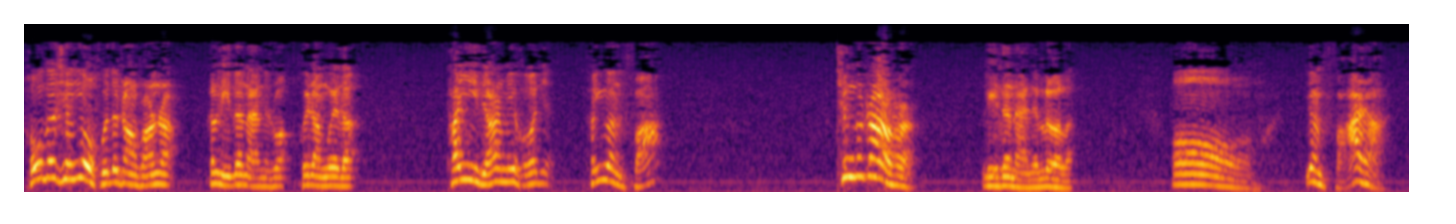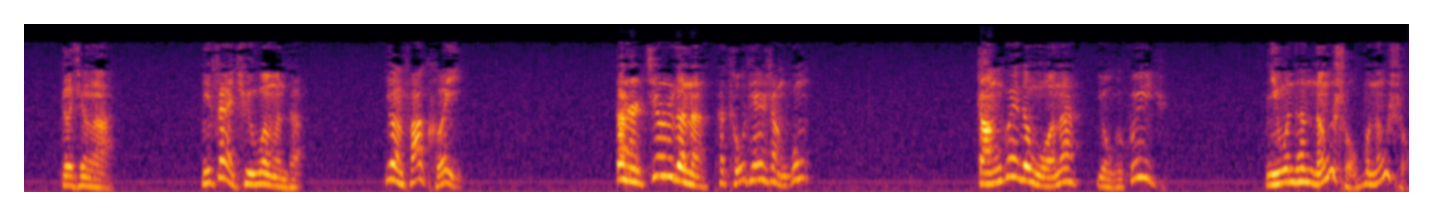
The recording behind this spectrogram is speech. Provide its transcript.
侯德庆又回到账房这，跟李大奶奶说：“回掌柜的，他一点也没合计。”他愿罚，听到这儿，李大奶奶乐了。哦，愿罚啥，德庆啊，你再去问问他，愿罚可以，但是今儿个呢，他头天上工，掌柜的我呢有个规矩，你问他能守不能守？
